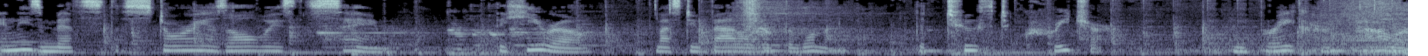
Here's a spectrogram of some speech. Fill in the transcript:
In these myths, the story is always the same. The hero must do battle with the woman, the toothed creature, and break her power.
